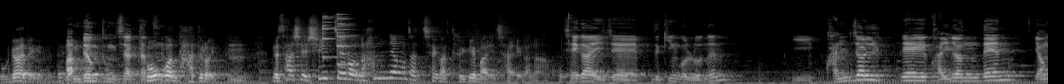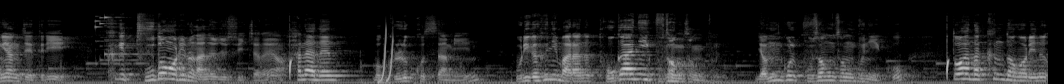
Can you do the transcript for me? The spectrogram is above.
먹여야 되겠는데. 만병통치약 같은. 좋은 건 다 들어있대. 음. 근데 사실 실제로는 함량 자체가 되게 많이 차이가 나고. 제가 이제 느낀 걸로는 이 관절에 관련된 영양제들이 크게 두 덩어리로 나눠질 수 있잖아요. 하나는 뭐 글루코사민, 우리가 흔히 말하는 도가니 구성 성분, 연골 구성 성분이 있고 또 하나 큰 덩어리는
